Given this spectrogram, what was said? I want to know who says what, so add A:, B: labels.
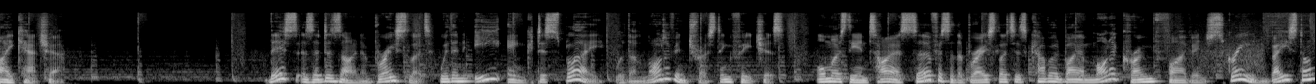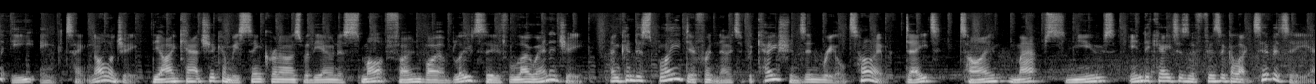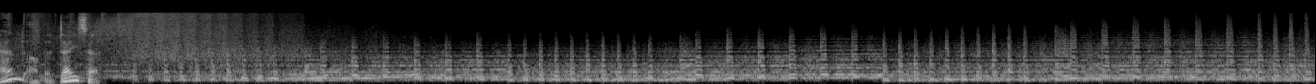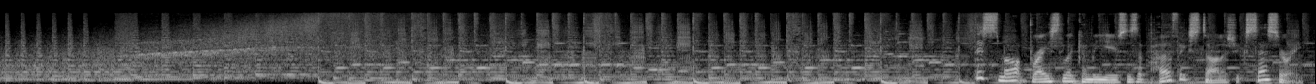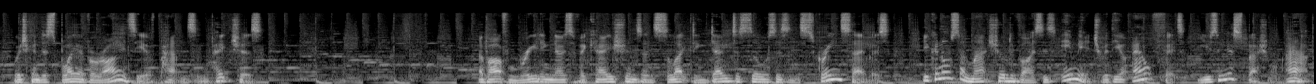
A: Eye Catcher this is a designer bracelet with an e-ink display with a lot of interesting features. Almost the entire surface of the bracelet is covered by a monochrome 5-inch screen based on e-ink technology. The eye catcher can be synchronized with the owner's smartphone via Bluetooth Low Energy and can display different notifications in real time – date, time, maps, news, indicators of physical activity, and other data. This smart bracelet can be used as a perfect stylish accessory, which can display a variety of patterns and pictures. Apart from reading notifications and selecting data sources and screensavers, you can also match your device's image with your outfit using a special app.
